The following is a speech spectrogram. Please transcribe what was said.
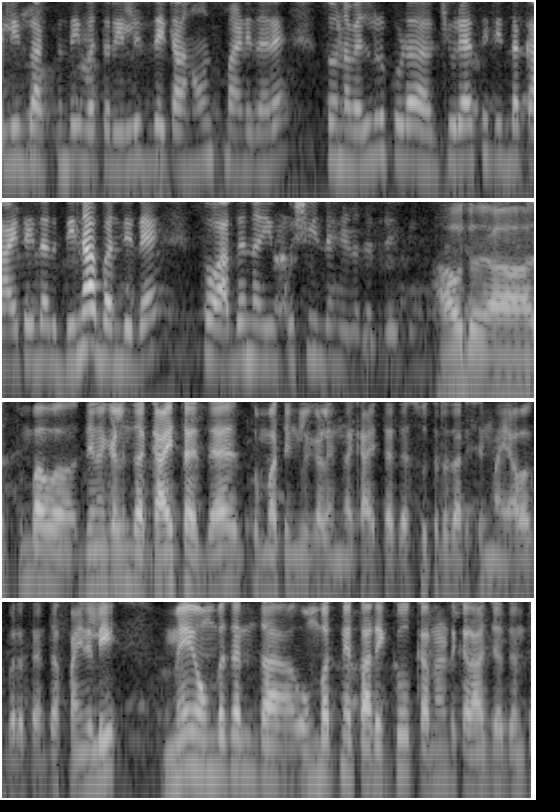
ರಿಲೀಸ್ ಆಗ್ತದೆ ಇವತ್ತು ರಿಲೀಸ್ ಡೇಟ್ ಅನೌನ್ಸ್ ಮಾಡಿದ್ದಾರೆ. ಸೊ ನಾವೆಲ್ಲರೂ ಕೂಡ ಕ್ಯೂರಿಯಾಸಿಟಿಯಿಂದ ಕಾಯ್ತಾ ಇದ್ದ ದಿನ ಬಂದಿದೆ. ಸೊ ಅದನ್ನು ನೀವು ಖುಷಿಯಿಂದ ಹೇಳೋದಾದ್ರೆ ಹೌದು ತುಂಬ ದಿನಗಳಿಂದ ಕಾಯ್ತಾ ಇದ್ದೆ, ತುಂಬ ತಿಂಗಳುಗಳಿಂದ ಕಾಯ್ತಾ ಇದ್ದೆ, ಸೂತ್ರಧಾರಿ ಸಿನಿಮಾ ಯಾವಾಗ ಬರುತ್ತೆ ಅಂತ. ಫೈನಲಿ ಮೇ ಒಂಬತ್ತರಿಂದ, ಒಂಬತ್ತನೇ ತಾರೀಕು ಕರ್ನಾಟಕ ರಾಜ್ಯಾದ್ಯಂತ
